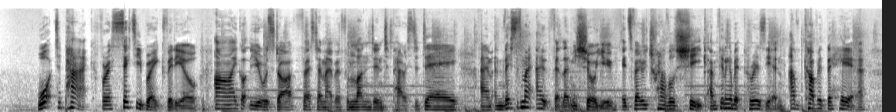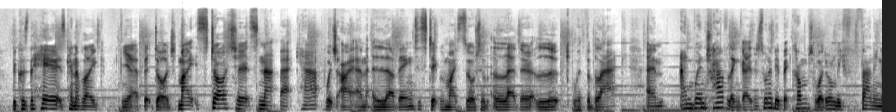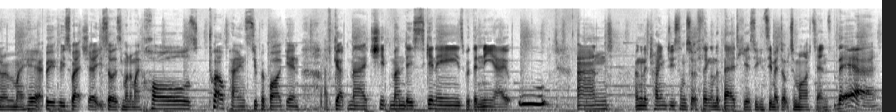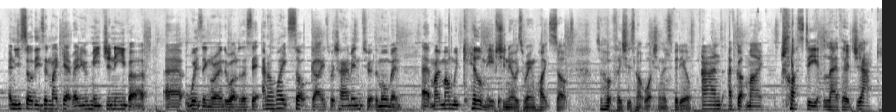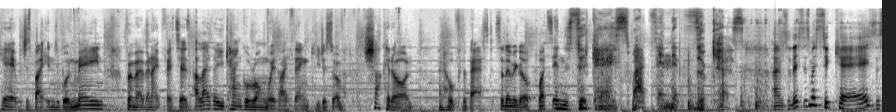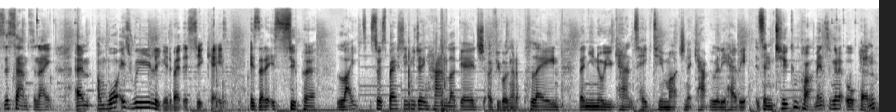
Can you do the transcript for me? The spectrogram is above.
what to pack for a city break video. I got the Eurostar, first time ever, from London to Paris today. Um, and this is my outfit, let me show you. It's very travel chic. I'm feeling a bit Parisian. I've covered the hair because the hair is kind of like yeah, a bit dodge. My starter snapback cap, which I am loving to stick with my sort of leather look with the black. Um, and when traveling, guys, I just want to be a bit comfortable. I don't want to be fanning around my hair. Boohoo sweatshirt, you saw this in one of my hauls. £12, super bargain. I've got my cheap Monday skinnies with the knee out. Ooh. And I'm gonna try and do some sort of thing on the bed here so you can see my Dr. Martens. There! And you saw these in my Get Ready With Me Geneva, uh, whizzing around the world as I say. And a white sock, guys, which I am into at the moment. Uh, my mum would kill me if she knew I was wearing white socks. So hopefully she's not watching this video. And I've got my trusty leather jacket, which is by Indigo and Maine from Urban Outfitters. A leather you can't go wrong with, I think. You just sort of chuck it on and hope for the best. So there we go. What's in the suitcase? What's in the suitcase? Um, so this is my suitcase, this is a Samsonite, um, and what is really good about this suitcase is that it is super light, so especially if you're doing hand luggage or if you're going on a plane, then you know you can't take too much and it can't be really heavy. It's in two compartments, I'm going to open.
